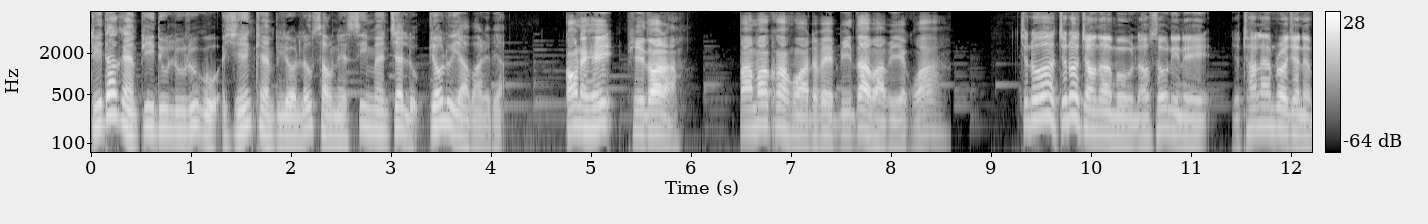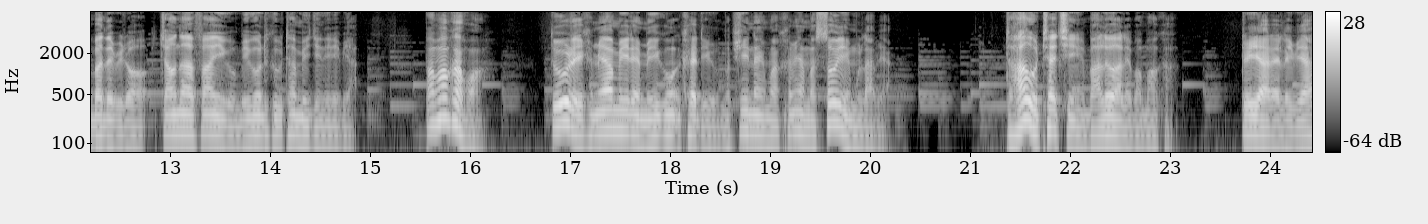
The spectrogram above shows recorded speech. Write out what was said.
ဒေတာကန်ပြည်သူလူထုကိုအရင်ခံပြီးတော့လှုပ်ဆောင်တဲ့စီမံချက်လို့ပြောလို့ရပါတယ်ဗျကောင်းတယ်ဟေ့ဖြေသွားတာပါမောက်ခဟွာတပည့်ပြီးသားပါပြီရဲ့ကွာကျွန်တော်ကကျွန်တော်ကြောင်းသားမှုနောက်ဆုံးအနေနဲ့ယထာလန် project နဲ့ပတ်သက်ပြီးတော့ကြောင်းသားဖန်ရီကိုမိကုန်းတစ်ခုထပ်မိခြင်းသေးတယ်ဗျပမောက္ခဟွာသူတို့တွေခမည်းမေးတဲ့မိကွန်းအခက်တွေကိုမဖြေနိုင်မှခမည်းမစိုးရင်ဘူးလားဗျဓာတ်ကိုထက်ချင်ဘာလို့ရလဲပမောက္ခ တွေးရတယ်လေဗျာ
